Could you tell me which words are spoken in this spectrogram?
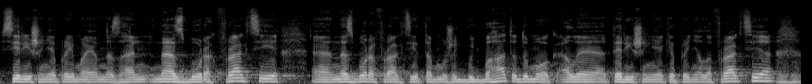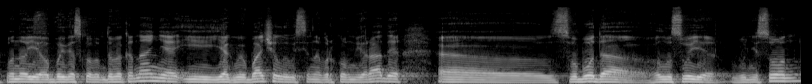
всі рішення приймаємо на загаль... на зборах фракції. Е, На зборах фракції там можуть бути багато думок, але те рішення, яке прийняла фракція, воно є обов'язковим до виконання. І як ви бачили, у стінах Верховної Ради е, свобода голосує в унісон.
